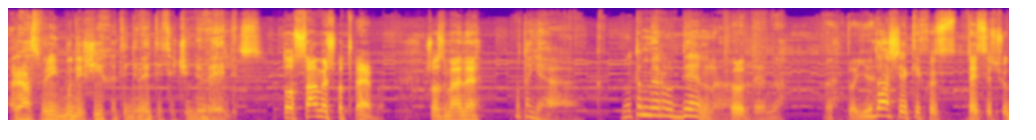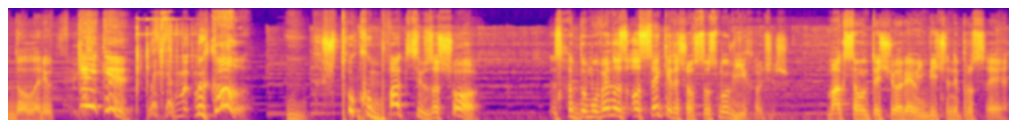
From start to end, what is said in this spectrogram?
Раз в рік будеш їхати, дивитися, чи не виліз. То саме, що треба. Що з мене? Ну та як? Ну та ми родина. Родина. Е, То є. Даш якихось тисячу доларів. Скільки? М- Микола! Штуку баксів за що? За домовину з осики ти що в сосну в'їхав чи що? Максимум тисячу гривень, більше не проси.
